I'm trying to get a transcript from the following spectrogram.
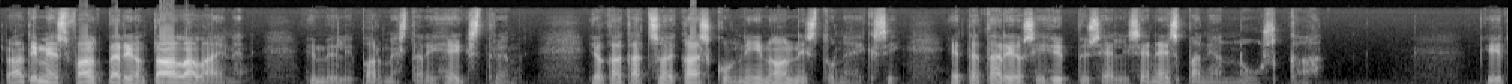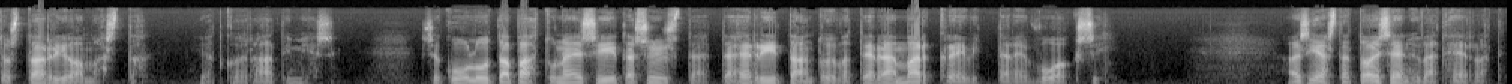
Raatimies Falkberg on taalalainen, hymyili pormestari Hegström, joka katsoi kaskun niin onnistuneeksi, että tarjosi hyppysellisen Espanjan nuuskaa. Kiitos tarjoamasta, jatkoi raatimies. Se kuuluu tapahtuneen siitä syystä, että he riitaantuivat erään markkreivittären vuoksi. Asiasta toiseen, hyvät herrat.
